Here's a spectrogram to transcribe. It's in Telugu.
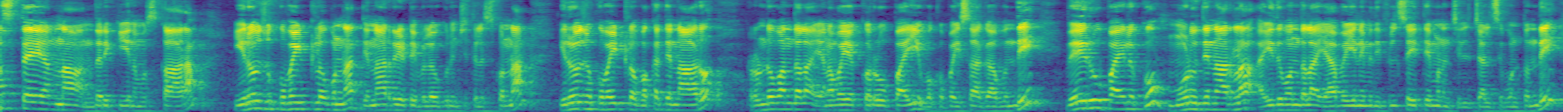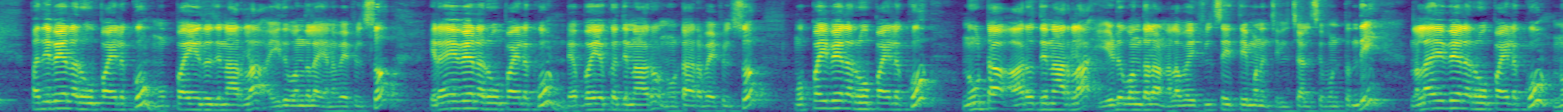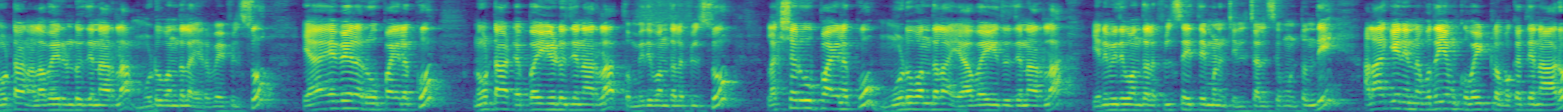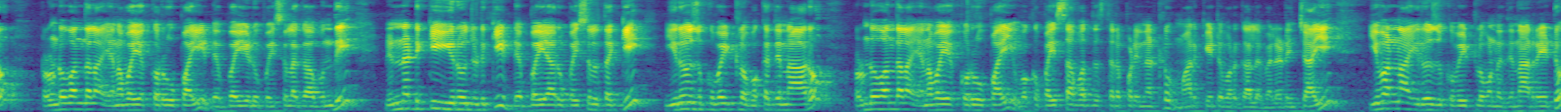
నమస్తే అన్న అందరికీ నమస్కారం. ఈరోజు కువైట్లో ఉన్న దినార్ రేటు విలువ గురించి తెలుసుకున్నాం ఈరోజు కువైట్లో ఒక దినారు రెండు వందల ఎనభై ఒక్క రూపాయి ఒక పైసాగా ఉంది. వెయ్యి రూపాయలకు మూడు దినార్ల ఐదు వందల యాభై ఎనిమిది ఫిల్స్ అయితే మనం చెల్లించాల్సి ఉంటుంది. పదివేల రూపాయలకు ముప్పై ఐదు దినార్ల ఐదు వందల ఎనభై ఫిల్స్. ఇరవై వేల రూపాయలకు డెబ్బై ఒక్క దినారు నూట అరవై ఫిల్స్. ముప్పై వేల రూపాయలకు నూట ఆరు దినార్ల ఏడు వందల నలభై ఫిల్స్ అయితే మనం చెల్లించాల్సి ఉంటుంది. నలభై వేల రూపాయలకు నూట నలభై రెండు దినార్ల మూడు వందల ఇరవై ఫిల్స్. యాభై వేల రూపాయలకు నూట డెబ్బై ఏడు దినార్ల తొమ్మిది వందల ఫిల్స్. లక్ష రూపాయలకు మూడు వందల యాభై ఐదు దినార్ల ఎనిమిది వందల ఫిల్స్ అయితే మనం చెల్లించాల్సి ఉంటుంది. అలాగే నిన్న ఉదయం కువైట్లో ఒక దినారు రెండు వందల ఎనభై ఒక్క రూపాయి డెబ్బై ఏడు పైసలుగా ఉంది. నిన్నటికి ఈ రోజుడికి డెబ్బై ఆరు పైసలు తగ్గి ఈరోజు కువైట్లో ఒక దినారు రెండు వందల ఎనభై ఒక్క రూపాయి ఒక పైసా వద్ద స్థిరపడినట్లు మార్కెట్ వర్గాలు వెల్లడించాయి. ఇవన్న ఈరోజు కువైట్లో ఉన్న దినార్ రేటు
